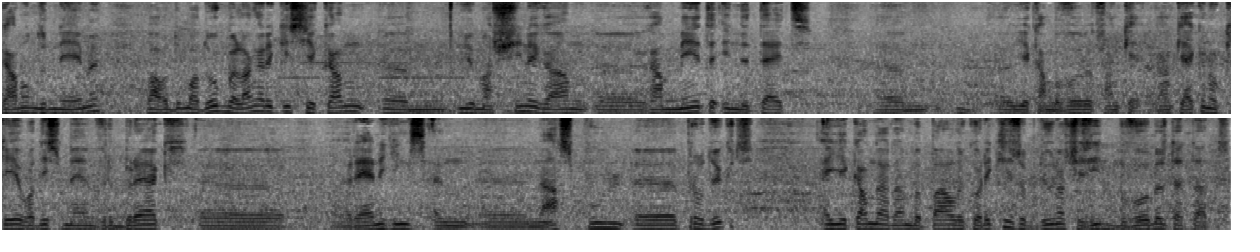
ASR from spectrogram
gaan ondernemen. Wat, wat ook belangrijk is, je kan ehm, je machine gaan, gaan meten in de tijd. Ehm, eh, je kan bijvoorbeeld van gaan kijken, oké, wat is mijn verbruik eh, reinigings- en eh, naspoelproduct. en je kan daar dan bepaalde correcties op doen als je ziet bijvoorbeeld dat dat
